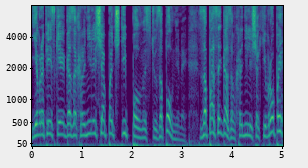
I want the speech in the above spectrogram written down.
Европейские газохранилища почти полностью заполнены. Запасы газа в хранилищах Европы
